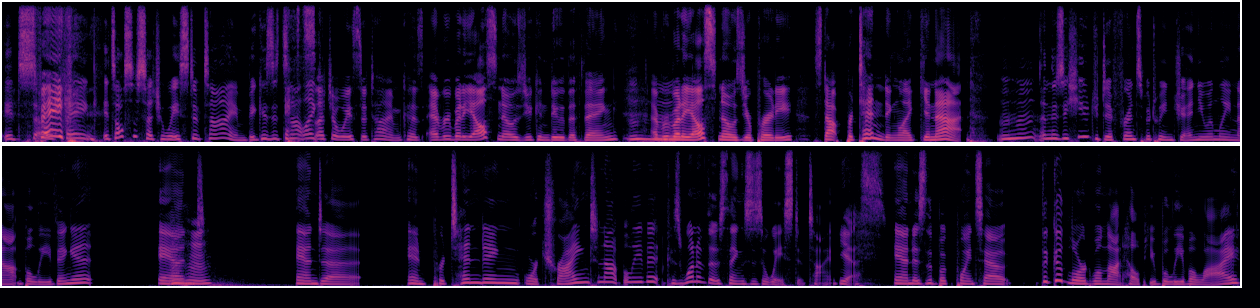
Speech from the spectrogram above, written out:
It's so fake. fake. It's also such a waste of time because it's not like such a waste of time 'cause everybody else knows you can do the thing. Mhm. Everybody else knows you're pretty. Stop pretending like you're not. Mm-hmm. And there's a huge difference between genuinely not believing it and Mhm. and uh and pretending or trying to not believe it because one of those things is a waste of time. yes. And as the book points out, the good Lord will not help you believe a lie,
